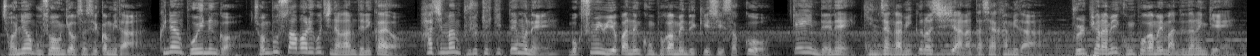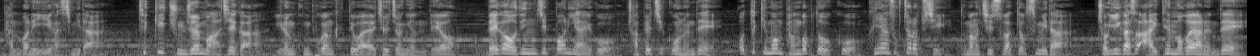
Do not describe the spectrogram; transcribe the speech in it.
전혀 무서운 게 없었을 겁니다. 그냥 보이는 거 전부 쏴버리고 지나가면 되니까요. 하지만 부족했기 때문에 목숨이 위협받는 공포감을 느낄 수 있었고 게임 내내 긴장감이 끊어지지 않았다 생각합니다. 불편함이 공포감을 만든다는 게 단번에 이해갔습니다. 특히 중절모 아재가 이런 공포감 극대화의 절정이었는데요. 내가 어딘지 뻔히 알고 좌표 찍고 오는데 어떻게 뭔 방법도 없고 그냥 속절없이 도망칠 수밖에 없습니다. 저기 가서 아이템 먹어야 하는데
